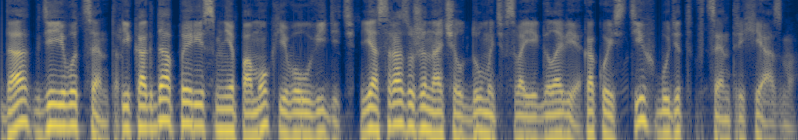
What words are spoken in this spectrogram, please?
Да, где его центр. И когда Пэрис мне помог его увидеть, я сразу же начал думать в своей голове, какой стих будет в центре хиазма.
